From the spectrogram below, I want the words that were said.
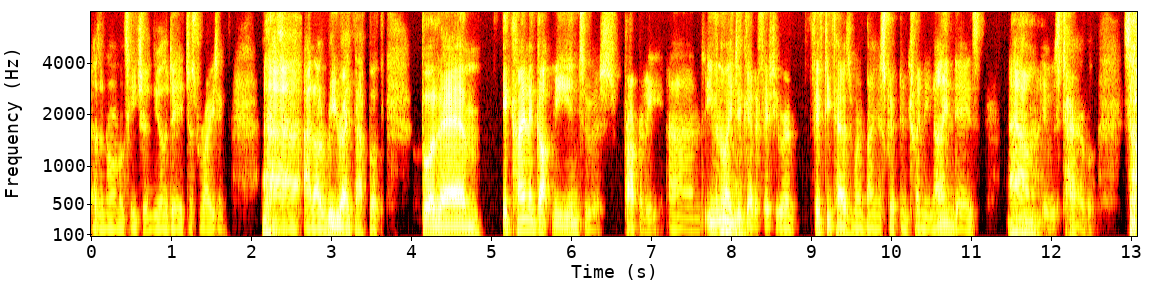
as a normal teacher and the other day just writing, uh, and I'll rewrite that book. But um, it kind of got me into it properly, and even though I did Mm. get a fifty word fifty thousand word manuscript in twenty nine days, um, Mhm. it was terrible. So,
